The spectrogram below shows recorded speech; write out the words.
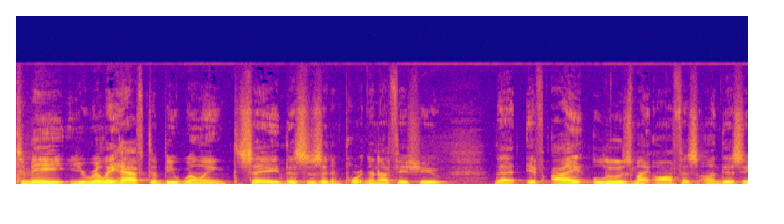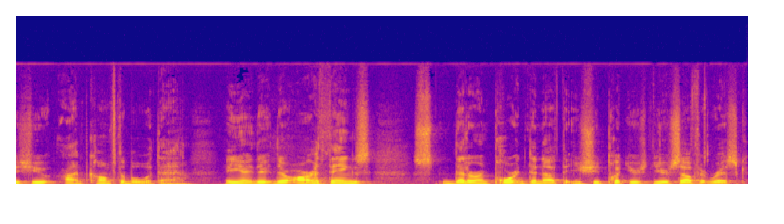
to me, you really have to be willing to say this is an important enough issue that if I lose my office on this issue, I'm comfortable with that. And, you know, there, there are things that are important enough that you should put your, yourself at risk.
